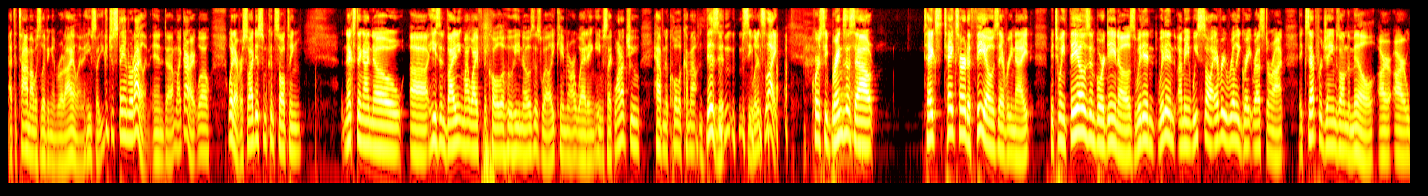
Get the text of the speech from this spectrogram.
at the time, I was living in Rhode Island, and he was like, "You could just stay in Rhode Island." And uh, I'm like, "All right, well, whatever." So I did some consulting. Next thing I know, uh, he's inviting my wife Nicola, who he knows as well. He came to our wedding. He was like, "Why don't you have Nicola come out and visit, see what it's like?" Of course, he brings us out, takes takes her to Theo's every night. Between Theo's and Bordino's, we didn't we didn't. I mean, we saw every really great restaurant except for James on the Mill. Our our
